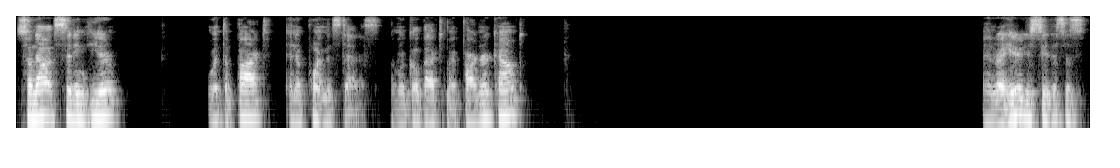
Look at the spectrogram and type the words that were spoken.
So now it's sitting here with the part and appointment status. I'm going to go back to my partner account. And right here, you see this is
